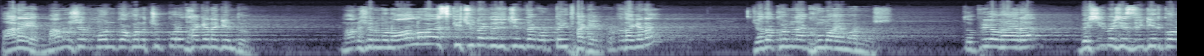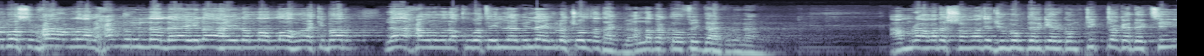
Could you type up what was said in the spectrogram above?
পারে। মানুষের মন কখনো চুপ করে থাকে না কিন্তু। মানুষের মন অলওয়েজ কিছু না কিছু চিন্তা করতেই থাকে। করতে থাকে না? যতক্ষণ না ঘুমায় মানুষ। তো প্রিয় ভাইরা, বেশি বেশি জিকির করব, সুবহানাল্লাহ, আলহামদুলিল্লাহ, লা ইলাহা ইল্লাল্লাহ, আল্লাহু আকবার এগুলো চলতে থাকবে। আল্লাহ তৌফিক দান আমিন। আমরা আমাদের সমাজে যুবকদেরকে এরকম টিকটকে দেখছি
